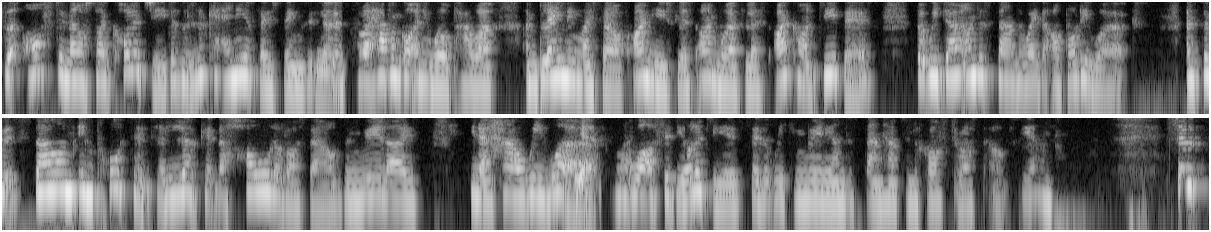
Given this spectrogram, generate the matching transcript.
but often our psychology doesn't look at any of those things. It's no. just, well, I haven't got any willpower. I'm blaming myself. I'm useless. I'm worthless. I can't do this. But we don't understand the way that our body works. And so it's so important to look at the whole of ourselves and realize, you know, how we work, yeah. what our physiology is, so that we can really understand how to look after ourselves. Yeah. So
